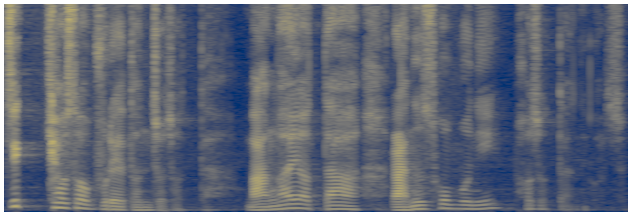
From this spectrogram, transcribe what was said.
찍혀서 불에 던져졌다. 망하였다라는 소문이 퍼졌다는 거죠.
